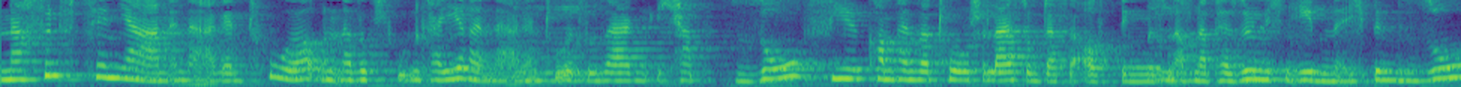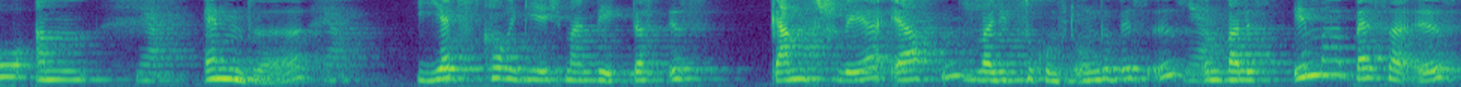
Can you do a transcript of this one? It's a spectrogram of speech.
nach 15 Jahren in der Agentur und einer wirklich guten Karriere in der Agentur zu sagen, ich habe so viel kompensatorische Leistung dafür aufbringen müssen auf einer persönlichen Ebene. Ich bin so am Ja, Ende. ja, Jetzt korrigiere ich meinen Weg. Das ist ganz schwer. Erstens, weil die Zukunft ungewiss ist Ja. und weil es immer besser ist,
